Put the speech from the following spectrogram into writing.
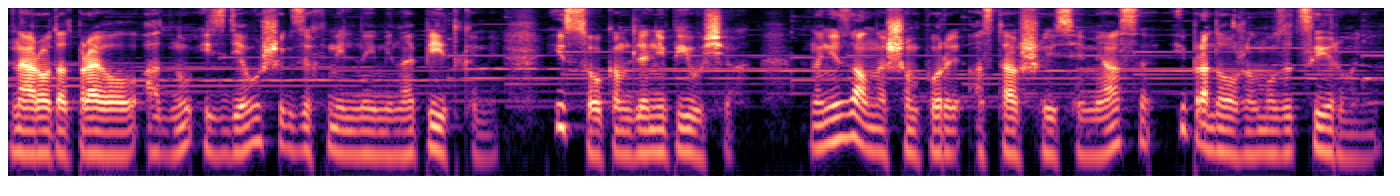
народ отправил одну из девушек за хмельными напитками и соком для непьющих, нанизал на шампуры оставшееся мясо и продолжил музицирование.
